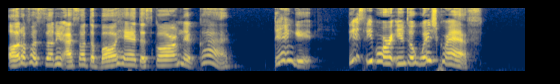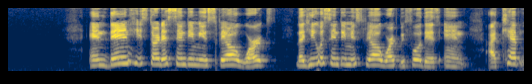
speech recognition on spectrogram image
all of a sudden I saw the bald head, the scar. I'm like, God dang it, these people are into witchcraft. And then he started sending me spell work. Like he was sending me spell work before this. And I kept,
